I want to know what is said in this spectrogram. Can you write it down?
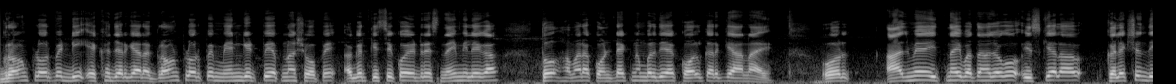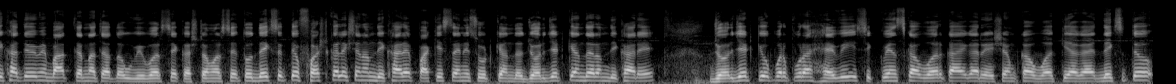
ground floor पे डी एक हज़ार ग्यारह ग्राउंड फ्लोर पे मेन गेट पे अपना शॉप है। अगर किसी को एड्रेस नहीं मिलेगा तो हमारा कॉन्टैक्ट नंबर दिया है कॉल करके आना है। और आज मैं इतना ही बताना चाहूँगा, इसके अलावा कलेक्शन दिखाते हुए मैं बात करना चाहता हूँ व्यूवर से कस्टमर से। तो देख सकते हो फ़र्स्ट कलेक्शन हम दिखा रहे हैं पाकिस्तानी सूट के अंदर। जॉर्जेट के अंदर हम दिखा रहे हैं। जॉर्जेट के ऊपर पूरा हैवी सीक्वेंस का वर्क आएगा, रेशम का वर्क किया गया है। देख सकते हो,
